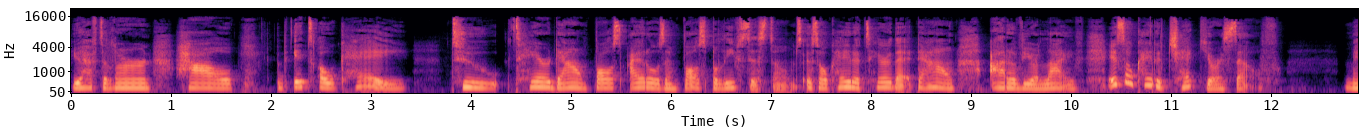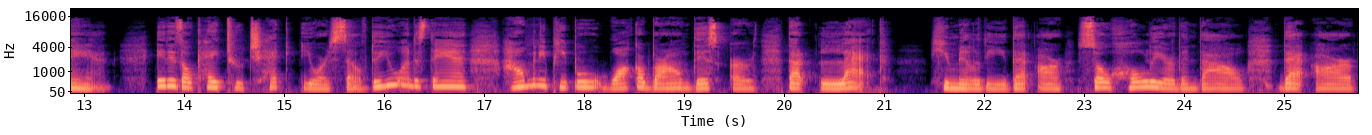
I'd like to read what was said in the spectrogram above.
You have to learn how it's okay to tear down false idols and false belief systems. It's okay to tear that down out of your life. It's okay to check yourself. Man, it is okay to check yourself. Do you understand how many people walk around this earth that lack humility, that are so holier than thou, that are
